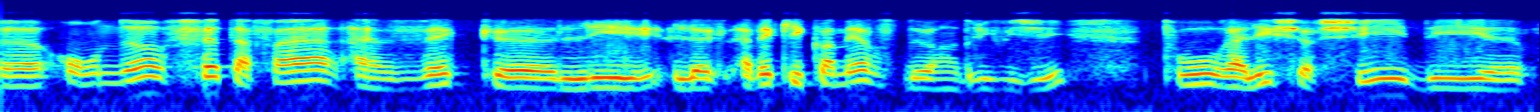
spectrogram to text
euh, on a fait affaire avec les avec les commerces de André Vigé pour aller chercher des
